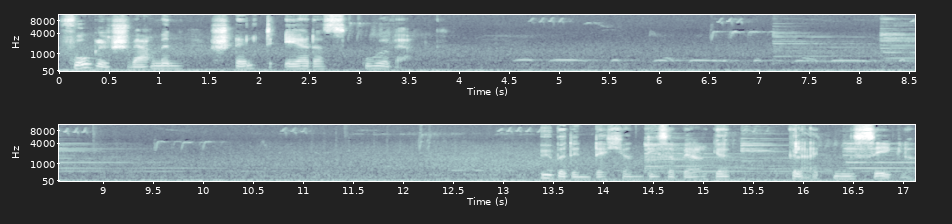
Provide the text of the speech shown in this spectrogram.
Vogelschwärmen stellt er das Uhrwerk. Über den Dächern dieser Berge gleiten Segler.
